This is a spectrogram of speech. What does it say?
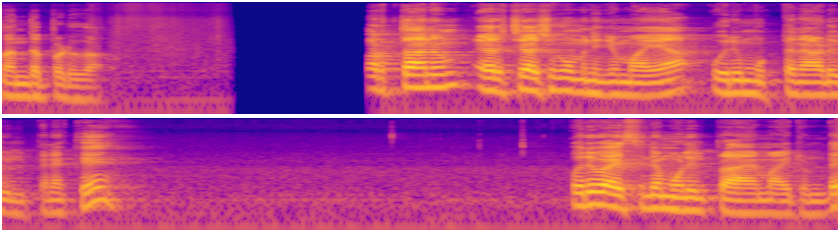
ബന്ധപ്പെടുക. വർത്താനും ഇറച്ചാശു കൊമ്പനിജുമായ ഒരു മുട്ടനാട് വിൽപ്പനക്ക് ഒരു വയസ്സിന്റെ മുകളിൽ പ്രായമായിട്ടുണ്ട്.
